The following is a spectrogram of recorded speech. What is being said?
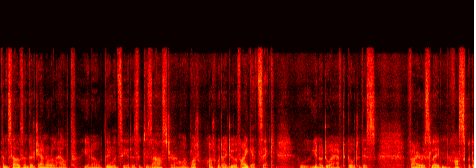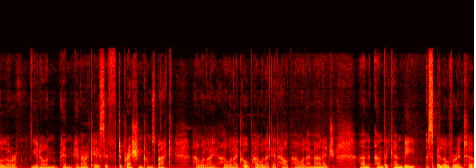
themselves and their general health. You know, they yeah. would see it as a disaster. What, what, what would I do if I get sick? You know, do I have to go to this virus laden hospital or you know in, in in our case if depression comes back how will i how will i cope how will i get help how will i manage and and there can be a spillover into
